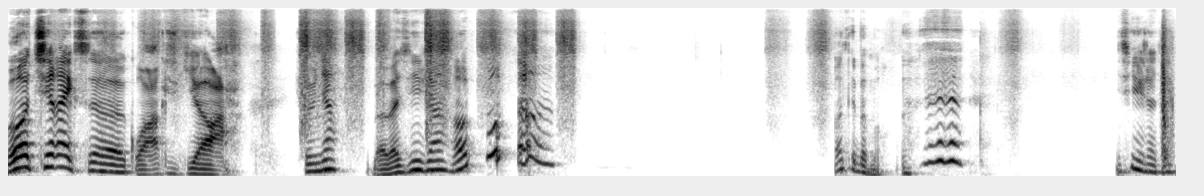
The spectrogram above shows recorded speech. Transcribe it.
Bon, T-Rex, euh, quoi, qu'est-ce qu'il y a? Je peux venir? Bah vas-y, viens, hop, hop Oh, t'es pas mort. Ici, j'attaque.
